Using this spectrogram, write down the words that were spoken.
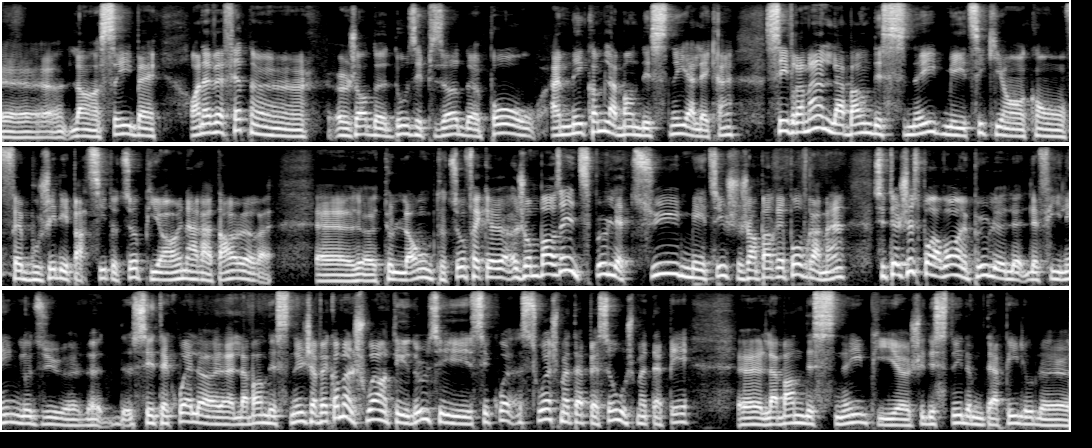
lancé. Ben, on avait fait un, genre de 12 épisodes pour amener comme la bande dessinée à l'écran. C'est vraiment la bande dessinée, mais qui qu'on fait bouger des parties, tout ça, puis il y a un narrateur. Euh, tout le long, tout ça. Fait que je vais me baser un petit peu là-dessus, mais j'en parlerai pas vraiment. C'était juste pour avoir un peu le, feeling du. Euh, c'était quoi la, bande dessinée. J'avais comme un choix entre les deux. C'est quoi Soit je me tapais ça ou je me tapais. Euh, la bande dessinée, puis j'ai décidé de me taper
